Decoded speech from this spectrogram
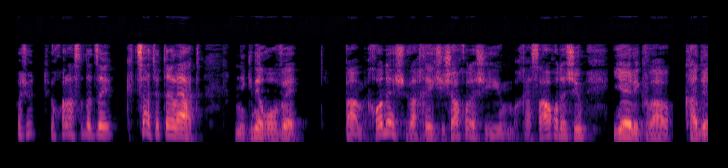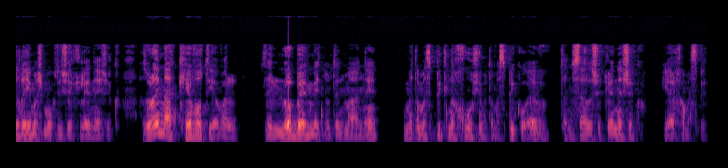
פשוט יוכל לעשות את זה קצת יותר לאט. אני אקנה רובה פעם בחודש, ואחרי שישה חודשים, אחרי עשרה חודשים, יהיה לי כבר קאדר די משמעותי של כלי נשק. אז אולי מעכב אותי, אבל זה לא באמת נותן מענה. אם אתה מספיק נחוש, אם אתה מספיק אוהב את הנושא הזה של כלי נשק, יהיה לך מספיק.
